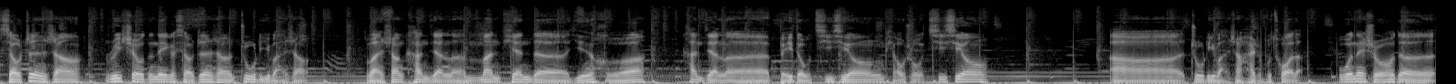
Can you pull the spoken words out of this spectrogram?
小镇上，Rachel 的那个小镇上住了一晚上，晚上看见了漫天的银河。看见了北斗七星、瓢虫七星，啊，住里晚上还是不错的。不过那时候的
